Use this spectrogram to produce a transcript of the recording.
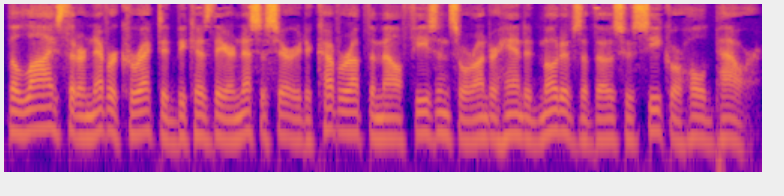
the lies that are never corrected because they are necessary to cover up the malfeasance or underhanded motives of those who seek or hold power.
